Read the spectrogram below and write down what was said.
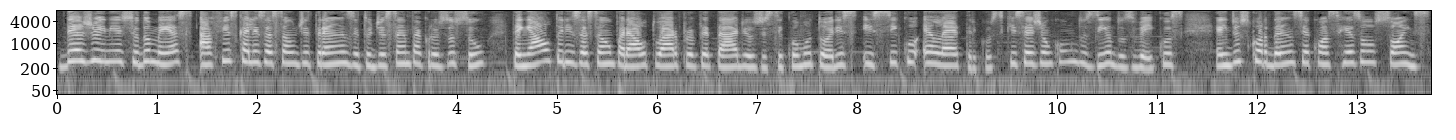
Desde o início do mês, a Fiscalização de Trânsito de Santa Cruz do Sul tem autorização para autuar proprietários de ciclomotores e cicloelétricos que sejam conduzindo os veículos em discordância com as resoluções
